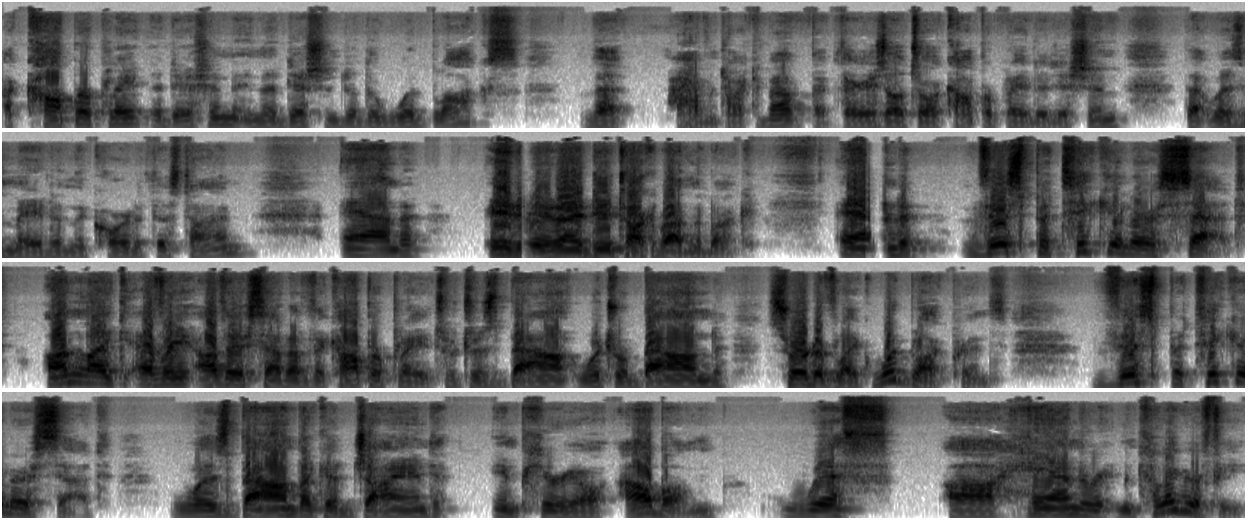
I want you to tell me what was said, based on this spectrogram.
a copperplate edition in addition to the wood blocks that I haven't talked about, but there is also a copperplate edition that was made in the court at this time. And it, and I do talk about in the book. And this particular set, unlike every other set of the copper plates, which was bound, which were bound sort of like woodblock prints, this particular set was bound like a giant imperial album with uh, handwritten calligraphy,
